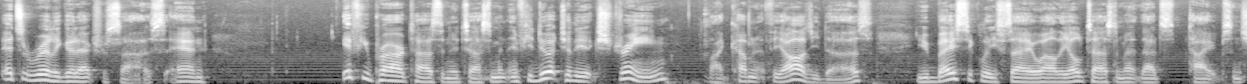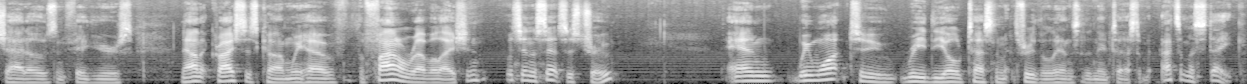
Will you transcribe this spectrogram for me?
It's a really good exercise. And if you prioritize the New Testament, if you do it to the extreme, like covenant theology does, you basically say, well, the Old Testament, that's types and shadows and figures. Now that Christ has come, we have the final revelation, which in a sense is true. And we want to read the Old Testament through the lens of the New Testament. That's a mistake.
